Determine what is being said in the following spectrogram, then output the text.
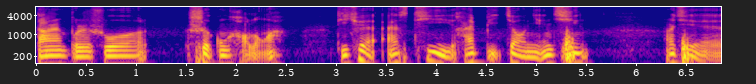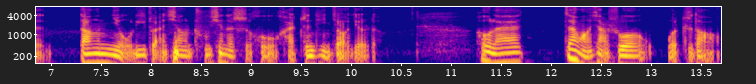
当然不是说社工好龙啊，的确 ST 还比较年轻，而且当扭力转向出现的时候还真挺较劲儿的。后来再往下说，我知道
